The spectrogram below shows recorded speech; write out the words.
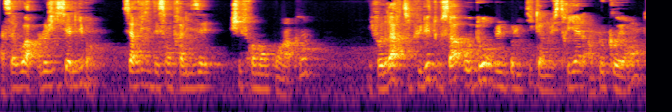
à savoir logiciel libre, service décentralisé, chiffrement point à point, Il faudrait articuler tout ça autour d'une politique industrielle un peu cohérente.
